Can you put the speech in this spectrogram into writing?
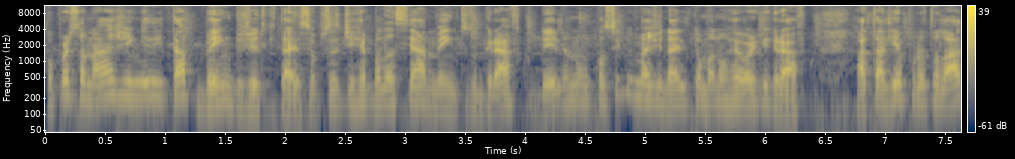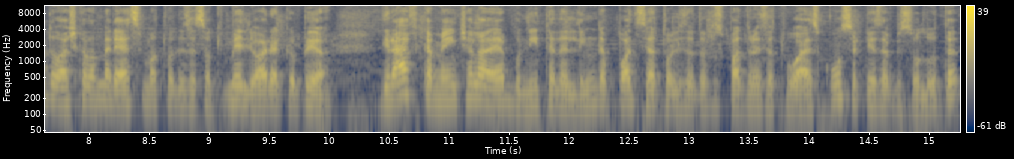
o personagem, ele tá bem do jeito que tá, ele só precisa de rebalanceamento. O gráfico dele, eu não consigo imaginar ele tomando um rework gráfico. A Thalia, por outro lado, eu acho que ela merece uma atualização que melhore a campeã. Graficamente, ela é bonita, ela é linda, pode ser atualizada para os padrões atuais, com certeza absoluta,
